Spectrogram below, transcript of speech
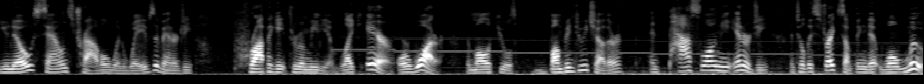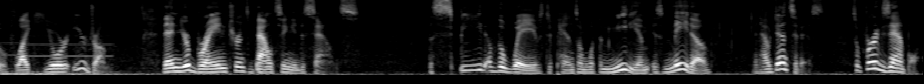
You know, sounds travel when waves of energy propagate through a medium, like air or water. The molecules bump into each other and pass along the energy until they strike something that won't move, like your eardrum. Then your brain turns bouncing into sounds. The speed of the waves depends on what the medium is made of and how dense it is. So, for example,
